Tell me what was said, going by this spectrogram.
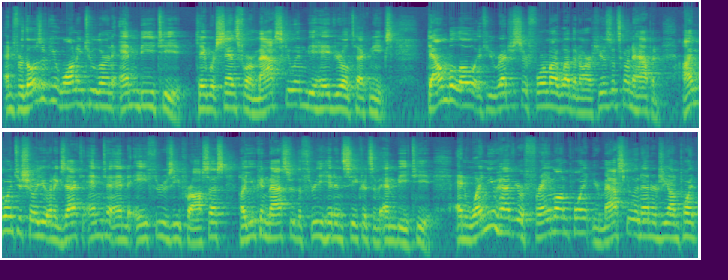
And for those of you wanting to learn MBT, okay, which stands for Masculine Behavioral Techniques, down below, if you register for my webinar, here's what's going to happen. I'm going to show you an exact end-to-end A through Z process, how you can master the three hidden secrets of MBT. And when you have your frame on point, your masculine energy on point,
